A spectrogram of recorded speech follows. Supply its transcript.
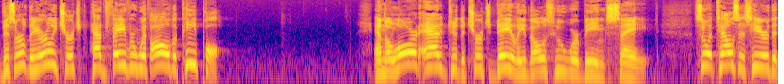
this early, the early church had favor with all the people. And the Lord added to the church daily those who were being saved. So it tells us here that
